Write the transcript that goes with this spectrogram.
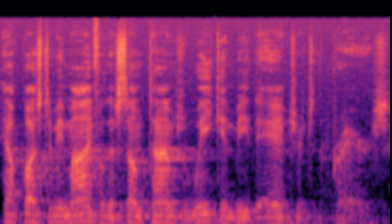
Help us to be mindful that sometimes we can be the answer to the prayers.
